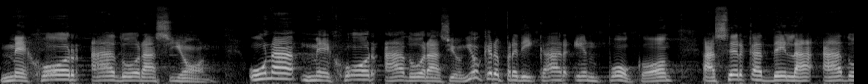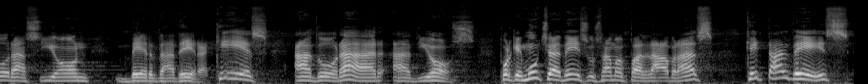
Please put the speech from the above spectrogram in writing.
mejor adoración una mejor adoración. Yo quiero predicar en poco acerca de la adoración verdadera. ¿Qué es adorar a Dios? Porque muchas veces usamos palabras que tal vez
